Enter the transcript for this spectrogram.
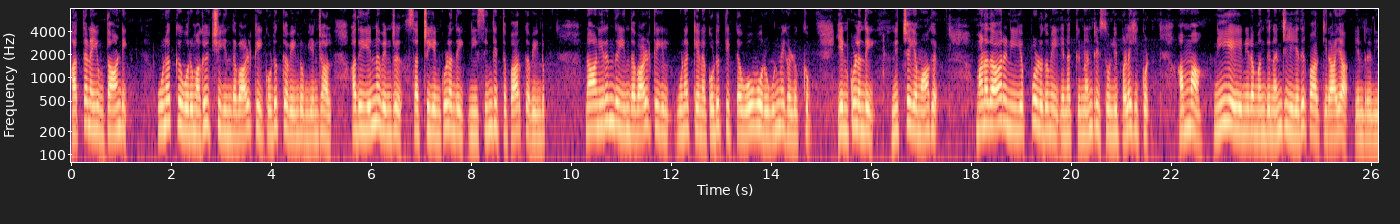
அத்தனையும் தாண்டி உனக்கு ஒரு மகிழ்ச்சி இந்த வாழ்க்கை கொடுக்க வேண்டும் என்றால் அது என்னவென்று சற்று என் குழந்தை நீ சிந்தித்து பார்க்க வேண்டும். நான் இருந்து இந்த வாழ்க்கையில் உனக்கென கொடுத்திட்ட ஒவ்வொரு உண்மைகளுக்கும் என் குழந்தை நிச்சயமாக மனதார நீ எப்பொழுதுமே எனக்கு நன்றி சொல்லி பழகிக்கொள். அம்மா நீயே என்னிடம் வந்து நன்றியை எதிர்பார்க்கிறாயா? என்று நீ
